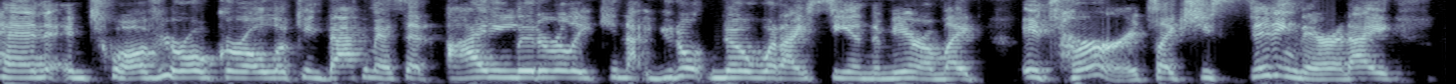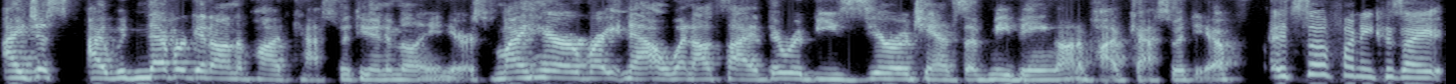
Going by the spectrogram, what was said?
10 and 12 year old girl looking back at me. I said, I literally cannot, you don't know what I see in the mirror. I'm like, it's her. It's like she's sitting there. And I, I just, I would never get on a podcast with you in a million years. My hair right now went outside. There would be zero chance of me being on a podcast with you. It's so funny because I,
